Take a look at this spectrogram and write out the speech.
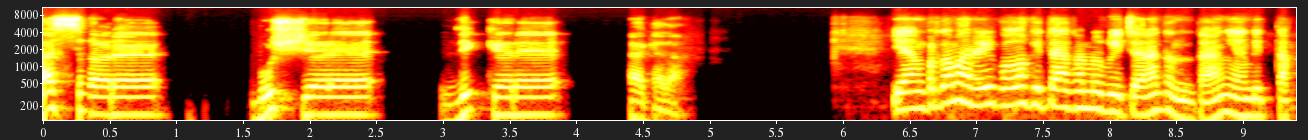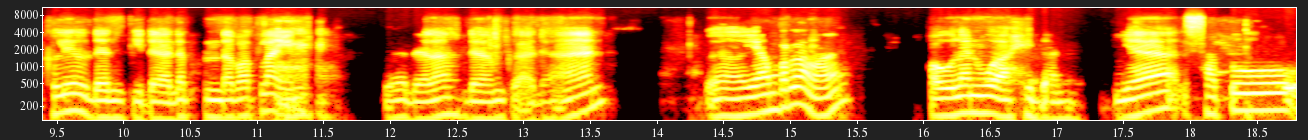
أسر بشر ذكر هكذا Yang pertama hari ini kalau kita akan berbicara tentang yang ditaklil dan tidak ada pendapat lain itu adalah dalam keadaan uh, yang pertama kaulan wahidan ya satu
